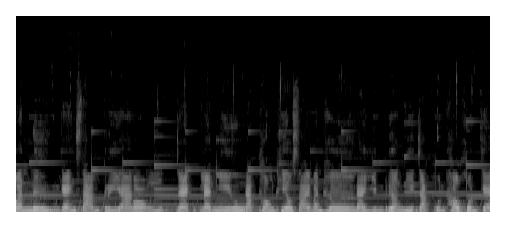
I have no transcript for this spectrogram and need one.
วันหนึ่ง แก๊งสามเกรียนป๋องแจ็คและนิว นักท่องเที่ยวสายบันเทิง ได้ยินเรื่องนี้จากคนเฒ่าคนแก่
